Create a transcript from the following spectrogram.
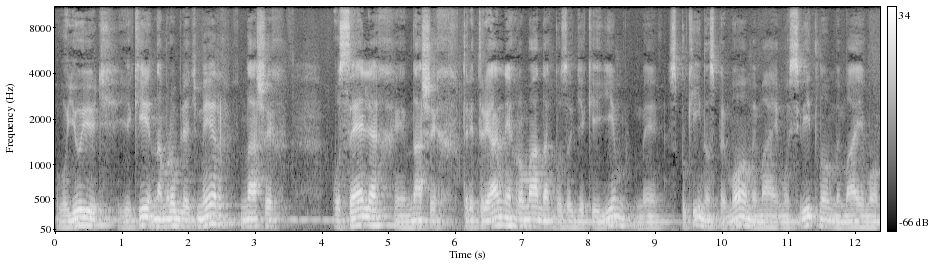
воюють, які нам роблять мир в наших оселях, в наших територіальних громадах, бо завдяки їм ми спокійно спимо, ми маємо світло, ми маємо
